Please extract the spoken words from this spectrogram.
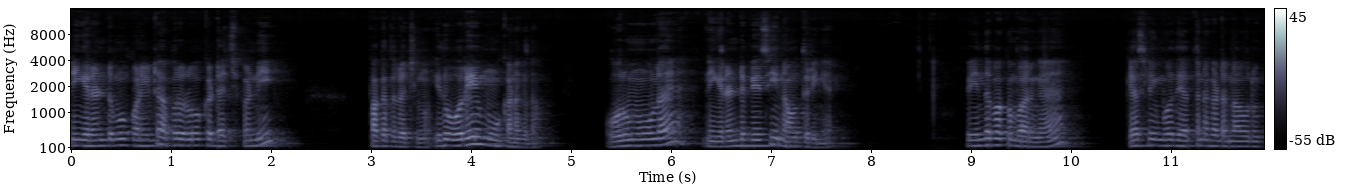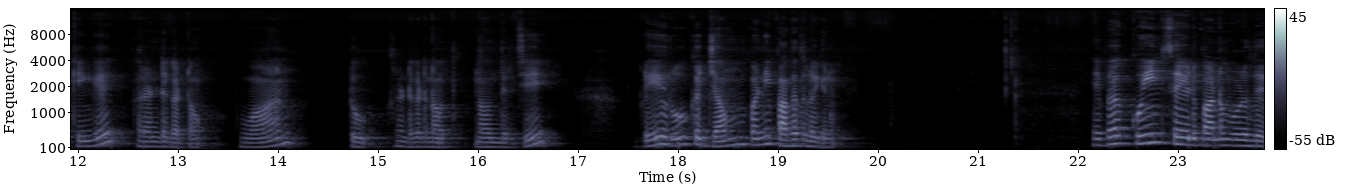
நீங்கள் ரெண்டு மூவ் பண்ணிவிட்டு அப்புறம் ரூக்கை டச் பண்ணி பக்கத்தில் வச்சுக்கணும். இது ஒரே மூவ் கணக்கு தான். ஒரு மூவில் நீங்கள் ரெண்டு பேசியும் நவுத்துறீங்க. இப்போ இந்த பக்கம் பாருங்கள் கேஸ்லிங் போது எத்தனை கட்டம் நவரும் கிங்கு ரெண்டு கட்டம். ஒன் டூ ரெண்டு கட்டம் நவு நவந்துருச்சு. அப்படியே ரூக்கை ஜம்ப் பண்ணி பக்கத்தில் வைக்கணும். இப்போ குயின் சைடு பண்ணும் பொழுது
